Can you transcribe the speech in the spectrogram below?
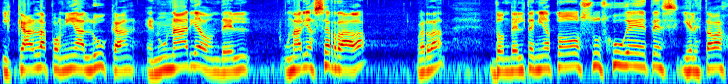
y Carla ponía a Luca en un área donde él, un área cerrada, ¿verdad? Donde él tenía todos sus juguetes y él estaba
